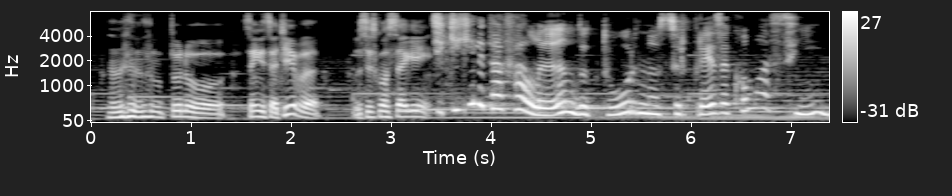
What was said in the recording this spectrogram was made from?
num turno sem iniciativa, vocês conseguem. De que, que ele tá falando? Turno, surpresa? Como assim?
